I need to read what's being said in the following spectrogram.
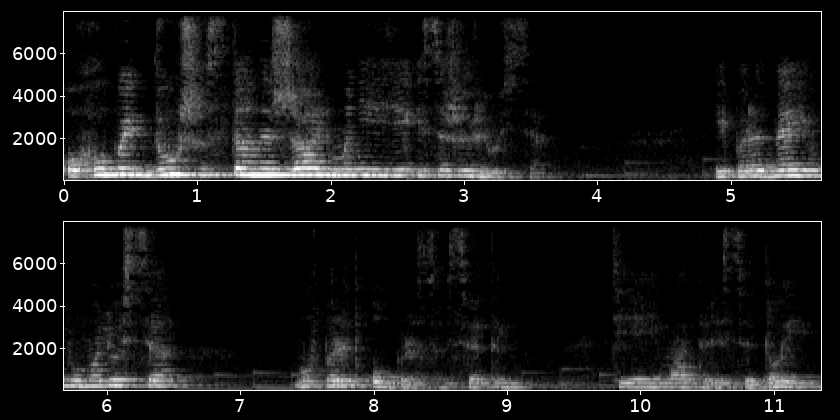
охопить душу, стане жаль мені її і зажурюся. І перед нею помолюся, мов перед образом святим тієї Матері Святої,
